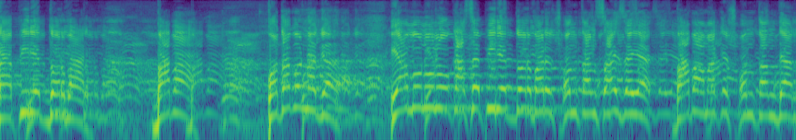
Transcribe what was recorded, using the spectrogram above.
না, পীরের দরবার। বাবা, কথা কর না গা। এমন লোক আছে পীরের দরবারে সন্তান চাই চাই বাবা, আমাকে সন্তান দেন।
